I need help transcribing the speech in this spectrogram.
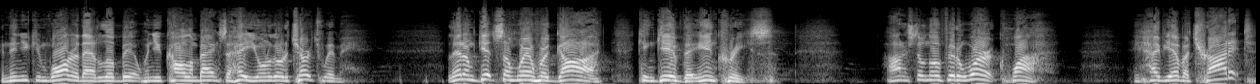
And then you can water that a little bit when you call them back and say, "Hey, you want to go to church with me?" Let them get somewhere where God can give the increase. I just don't know if it'll work. Why? Have you ever tried it?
